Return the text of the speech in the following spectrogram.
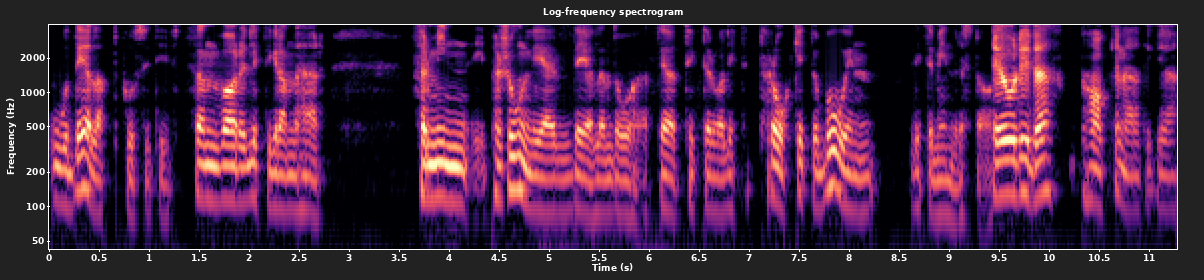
odelat positivt. Sen var det lite grann det här för min personliga del ändå att jag tyckte det var lite tråkigt att bo i en lite mindre stad. Jo det är där haken är tycker jag.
